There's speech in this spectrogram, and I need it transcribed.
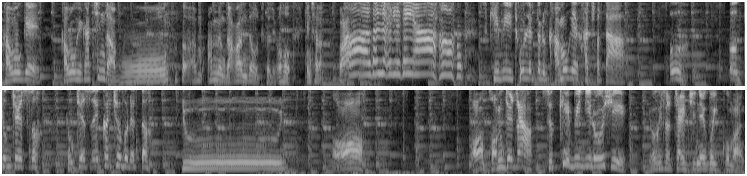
감옥에 감옥에 갇힌다. 뭐한 명 나갔는데 어떡하지? 어 괜찮아. 와, 살려주세요. 스키비 토일렛들은 감옥에 갇혔다. 어, 어 경찰서. 경찰서에 갇혀버렸다. 눈. 어, 어 범죄자. 스키비디 루시. 여기서 잘 지내고 있구만.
